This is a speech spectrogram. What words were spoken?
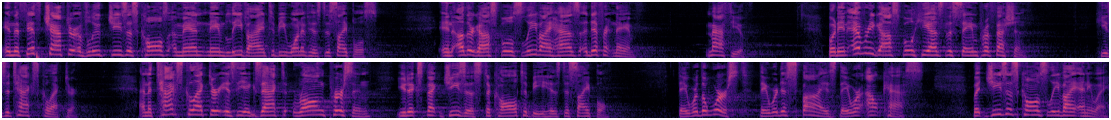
In the fifth chapter of Luke, Jesus calls a man named Levi to be one of his disciples. In other gospels, Levi has a different name Matthew. But in every gospel, he has the same profession he's a tax collector. And a tax collector is the exact wrong person you'd expect Jesus to call to be his disciple. They were the worst, they were despised, they were outcasts. But Jesus calls Levi anyway.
